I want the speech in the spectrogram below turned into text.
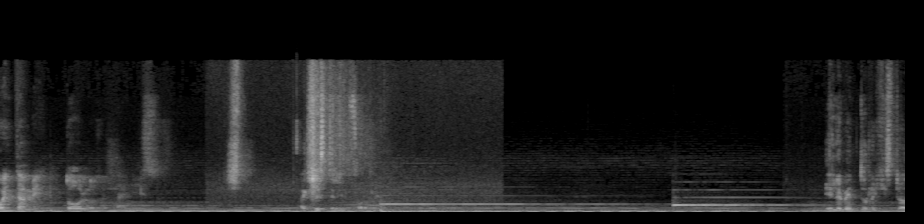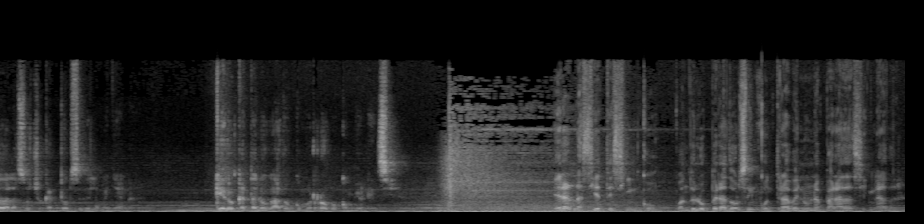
Cuéntame todos los detalles. Aquí está el informe. El evento registrado a las 8.14 de la mañana quedó catalogado como robo con violencia. Eran las 7.05 cuando el operador se encontraba en una parada asignada.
